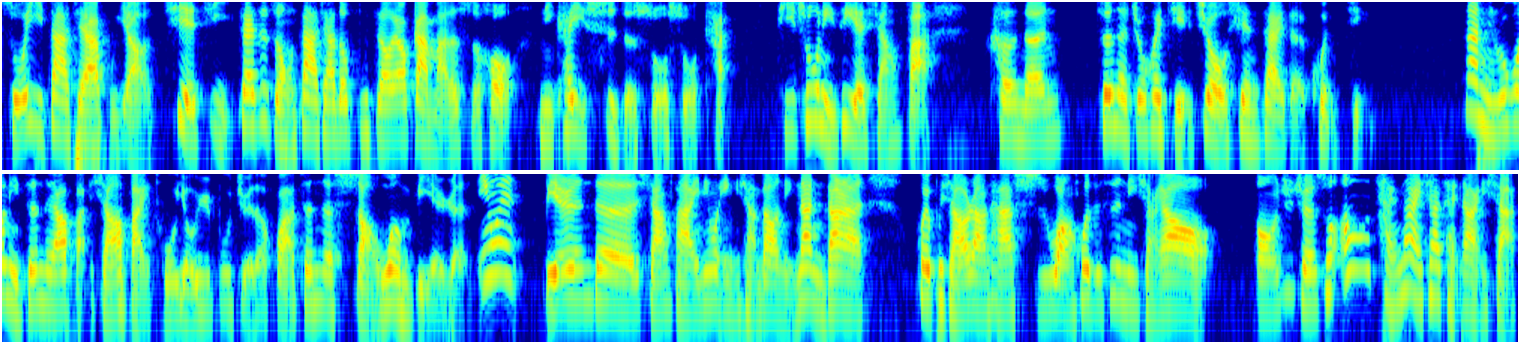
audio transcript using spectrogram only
所以大家不要切记，在这种大家都不知道要干嘛的时候，你可以试着说说看，提出你自己的想法，可能真的就会解救现在的困境。那你如果你真的要摆想要摆脱犹豫不决的话，真的少问别人，因为别人的想法一定会影响到你。那你当然会不想要让他失望，或者是你想要哦，就觉得说哦，采纳一下，采纳一下，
